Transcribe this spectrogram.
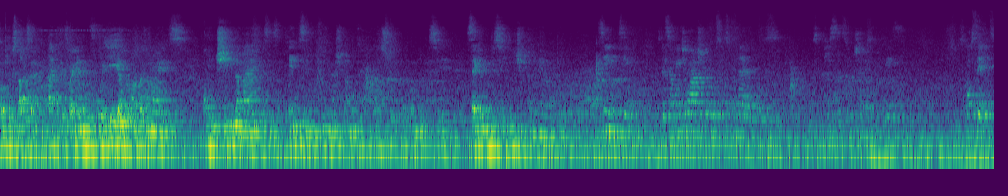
alguns estados será que eles vai numa euforia, alguma coisa mais contida, mais densa, enfim, né? acho que a música da sul segue muito esse ritmo também. Né? Sim, sim. Especialmente eu acho que eu vou concertos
